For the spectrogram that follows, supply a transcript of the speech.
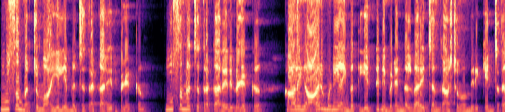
பூசம் மற்றும் ஆயில்யம் நட்சத்திரக்காரர்களுக்கு. பூசம் நட்சத்திரக்காரர்களுக்கு காலை ஆறு மணி ஐம்பத்தி எட்டு நிமிடங்கள் வரை சந்திராஷ்டமம் இருக்கின்றது.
